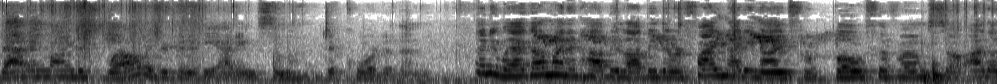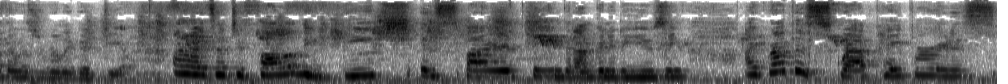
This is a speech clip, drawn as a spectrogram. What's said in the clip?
that in mind as well if you're gonna be adding some decor to them. Anyway, I got mine at Hobby Lobby. They were $5.99 for both of them, so I thought that was a really good deal. All right, so to follow the beach-inspired theme that I'm gonna be using, I grabbed this scrap paper. It is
